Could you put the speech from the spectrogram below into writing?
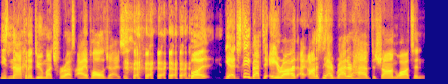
He's not going to do much for us. I apologize, but yeah, just getting back to A Rod. I honestly, I'd rather have Deshaun Watson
